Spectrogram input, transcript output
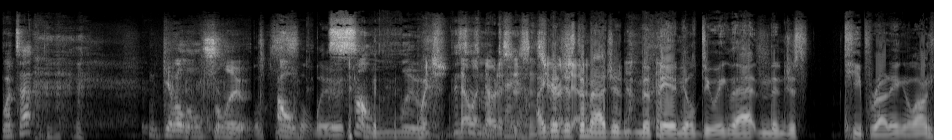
What's that? Give a little salute. Oh, Salute. salute. Which This no one notices Mateo. since I you're could just imagine Nathaniel doing that and then just keep running along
